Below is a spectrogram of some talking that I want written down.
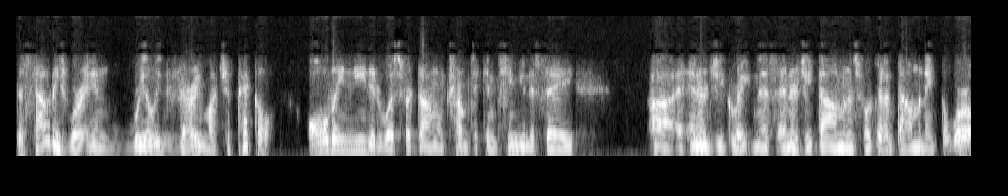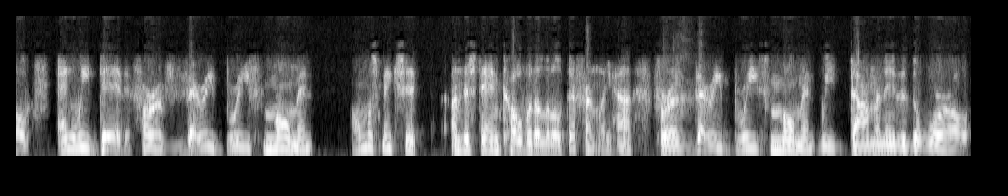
the Saudis were in really very much a pickle. All they needed was for Donald Trump to continue to say, uh, energy greatness, energy dominance, we're going to dominate the world. And we did for a very brief moment, almost makes you understand COVID a little differently, huh? For a very brief moment, we dominated the world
